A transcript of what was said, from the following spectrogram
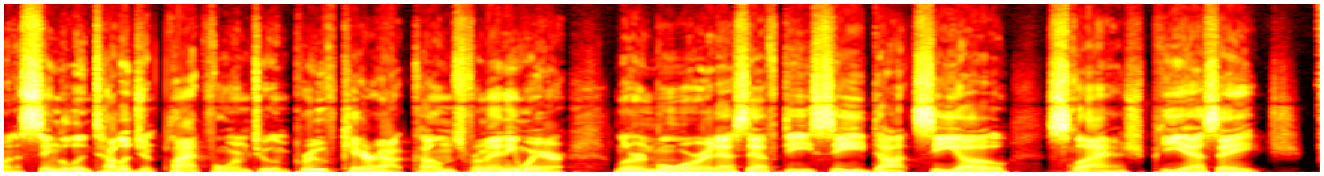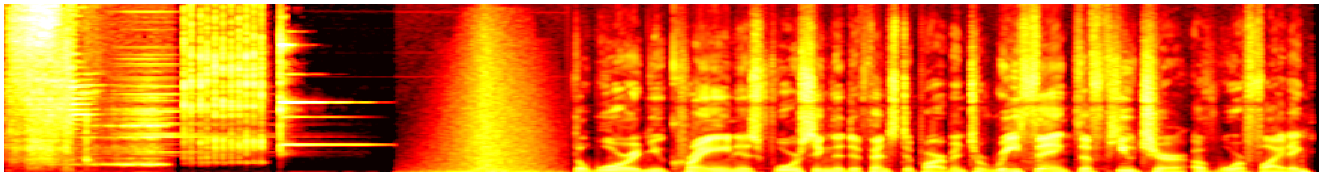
on a single intelligent platform to improve care outcomes from anywhere. Learn more at sfdc.co/psh. The war in Ukraine is forcing the Defense Department to rethink the future of warfighting.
